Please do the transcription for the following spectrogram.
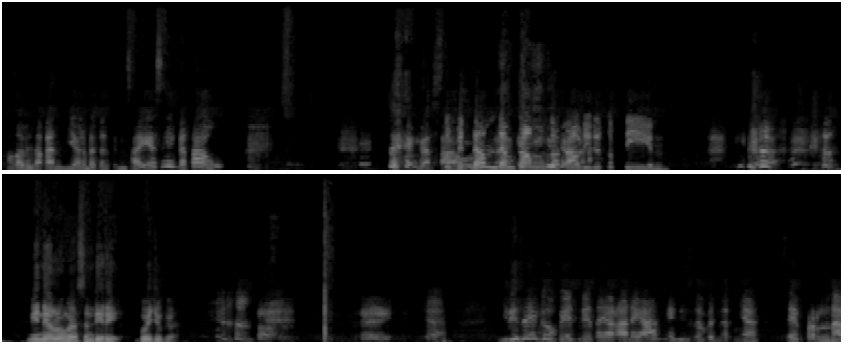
kalau misalkan dia deketin saya saya nggak tahu saya nggak tahu Stupid dam dam kamu nggak tahu dideketin. Mini lu nggak sendiri, gue juga. Hey. Jadi saya nggak punya cerita yang aneh-aneh sih sebenarnya. Saya pernah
